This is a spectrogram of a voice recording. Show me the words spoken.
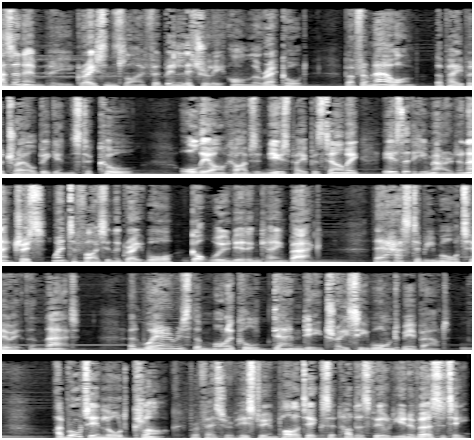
As an MP, Grayson's life had been literally on the record, but from now on, the paper trail begins to cool. All the archives and newspapers tell me is that he married an actress, went to fight in the Great War, got wounded and came back. There has to be more to it than that. And where is the monocled dandy Tracy warned me about? I brought in Lord Clark, Professor of History and Politics at Huddersfield University.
